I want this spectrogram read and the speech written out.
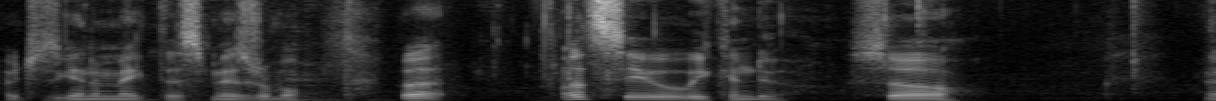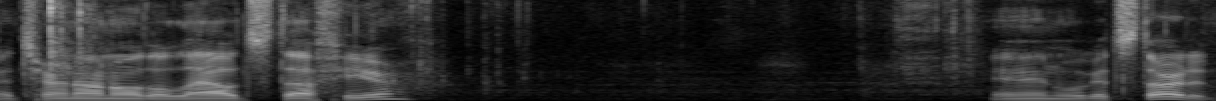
which is going to make this miserable. But let's see what we can do. So I'm going to turn on all the loud stuff here, and we'll get started.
